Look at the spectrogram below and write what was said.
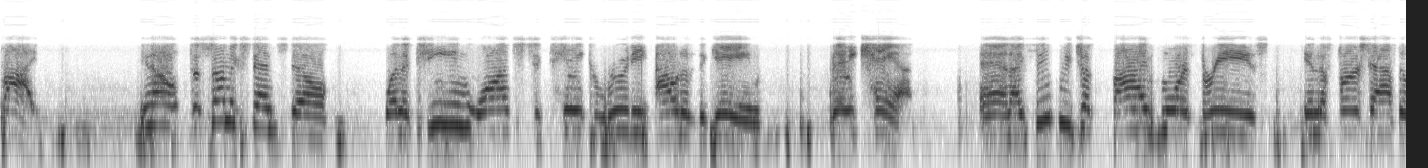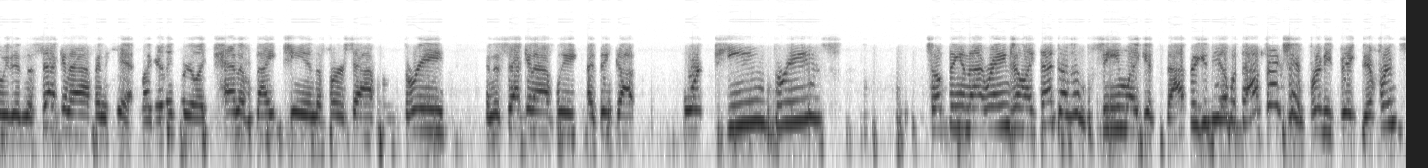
Five. You know, to some extent still, when a team wants to take Rudy out of the game, they can. And I think we took five more threes in the first half than we did in the second half and hit. Like I think we were like 10 of 19 in the first half from three. In the second half, we I think got 14 threes, something in that range. And like that doesn't seem like it's that big a deal, but that's actually a pretty big difference.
